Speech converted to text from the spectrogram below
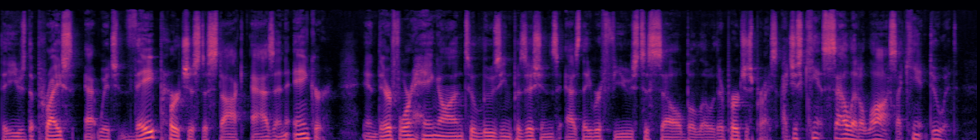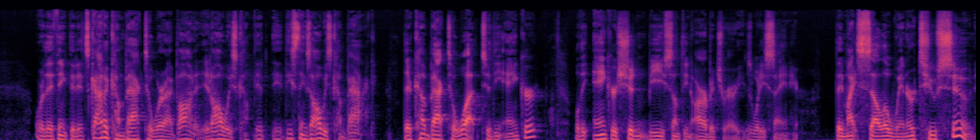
They use the price at which they purchased a stock as an anchor and therefore hang on to losing positions as they refuse to sell below their purchase price. I just can't sell at a loss. I can't do it. Or they think that it's got to come back to where I bought it. It always comes. these things always come back. They come back to what? To the anchor? Well, the anchor shouldn't be something arbitrary, is what he's saying here. They might sell a winner too soon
